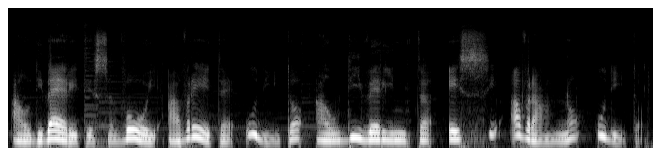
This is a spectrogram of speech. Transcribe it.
audiveritis voi avrete udito, audiverint essi avranno udito.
